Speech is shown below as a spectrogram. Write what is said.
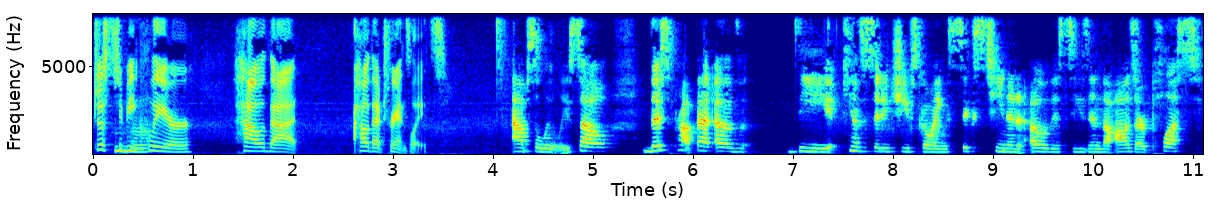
just to mm-hmm. be clear how that how that translates. Absolutely. So this prop bet of the Kansas City Chiefs going 16 and 0 this season, the odds are plus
